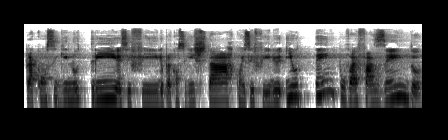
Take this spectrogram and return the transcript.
para conseguir nutrir esse filho, para conseguir estar com esse filho, e o tempo vai fazendo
